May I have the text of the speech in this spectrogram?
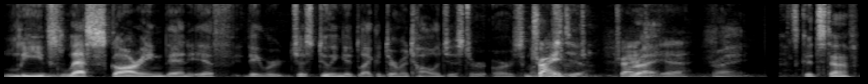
leaves less scarring than if they were just doing it like a dermatologist or, or some other Trying to, trying right, to, yeah. right. That's good stuff.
